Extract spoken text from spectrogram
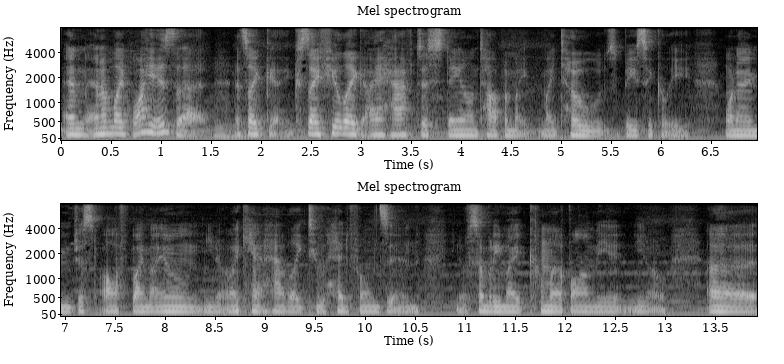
And and i'm like why is that? Hmm. It's like because i feel like i have to stay on top of my my toes basically when i'm just off by my own you know i can't have like two headphones in you know somebody might come up on me and, you know uh,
